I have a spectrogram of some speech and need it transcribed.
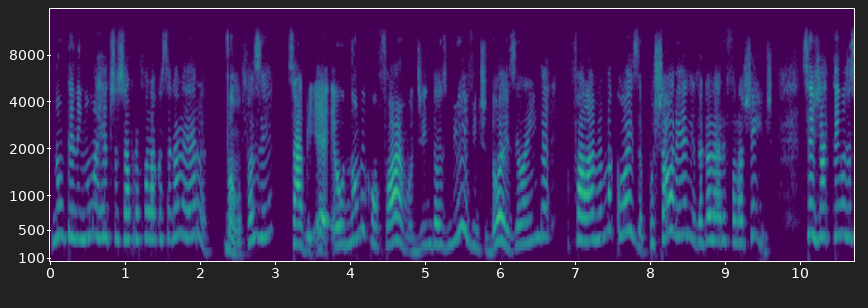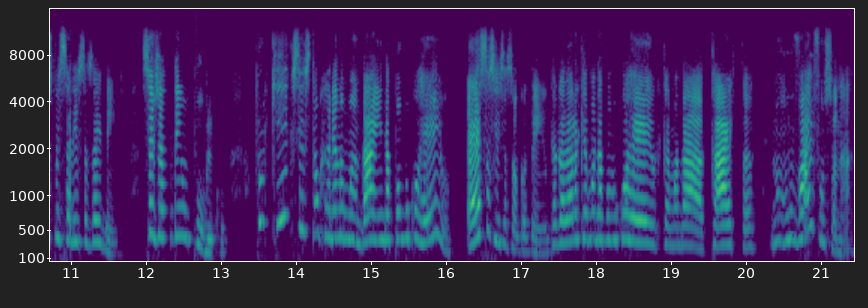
não tem nenhuma rede social para falar com essa galera. Vamos fazer, sabe? É, eu não me conformo de em 2022 eu ainda falar a mesma coisa, puxar a orelha da galera e falar, gente, você já tem os especialistas aí dentro, você já tem um público por que, que vocês estão querendo mandar ainda pombo correio? É essa a sensação que eu tenho, que a galera quer mandar pombo correio, que quer mandar carta. Não, não vai funcionar,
